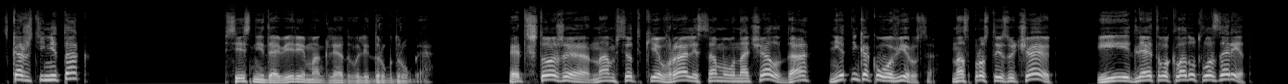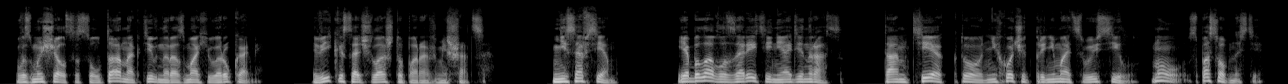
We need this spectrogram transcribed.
Скажете, не так?» Все с недоверием оглядывали друг друга. «Это что же, нам все-таки врали с самого начала, да? Нет никакого вируса. Нас просто изучают, и для этого кладут в лазарет», — возмущался султан, активно размахивая руками. Вика сочла, что пора вмешаться. «Не совсем. Я была в лазарете не один раз. Там те, кто не хочет принимать свою силу, ну, способности.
